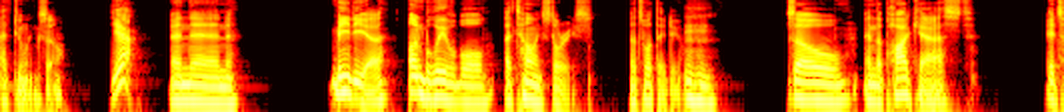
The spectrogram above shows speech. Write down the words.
at doing so. Yeah. And then media, unbelievable at telling stories. That's what they do. Mm-hmm. So in the podcast, it's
